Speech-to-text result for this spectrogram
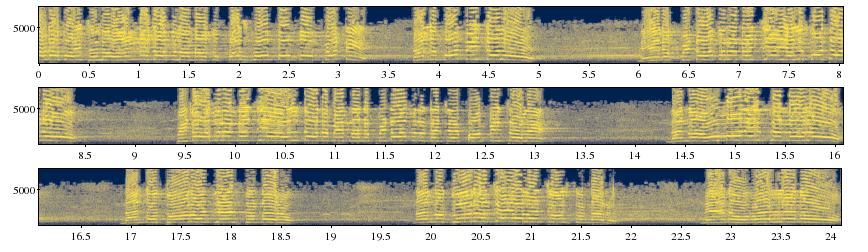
ఆడపడుచులు అన్నదమ్ములు నాకు పసుపు కుంకుమ పెట్టి నన్ను పంపించాలి. నేను పిఠాపురం నుంచే వెళ్ళిపోతాను. పిఠాపురం నుంచే వెళ్తాను. మీరు నన్ను పిఠాపురం నుంచే పంపించాలి. నన్ను అవమానిస్తున్నారు. నన్ను దూరం చేస్తున్నారు. నన్ను దూరం చేయాలని చూస్తున్నారు. నేను వెళ్ళను.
